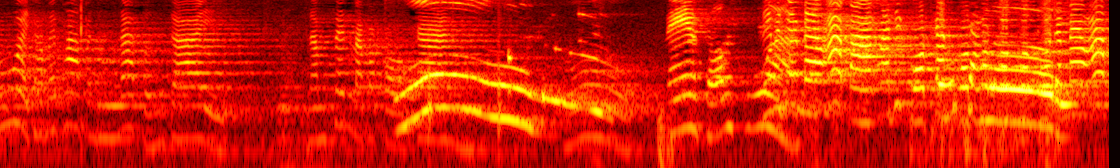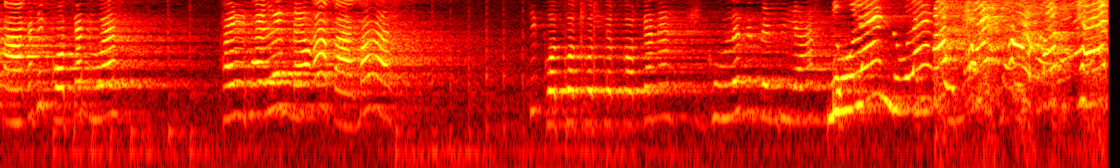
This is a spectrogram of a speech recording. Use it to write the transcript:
ด้วยทำให้ภาพมันดูน่าสนใจนำเส้นมาประกอบโอ้กันโอ้ แม่สองตัวนี่ไม่ใช่แมวอ้าปากนะที่กดกันกดกดกดกดกดแต่แมวอ้าปากกันที่กดกันอยู่อะใครใครเล่นแมวอ้าปากบ้างอะที่กดกดกดกดกดกันนะครูเล่นไม่เป็นทีอะหนูเล่นหนูเล่นป๊อปแคทป๊อปแคท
